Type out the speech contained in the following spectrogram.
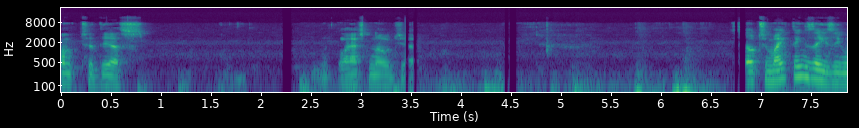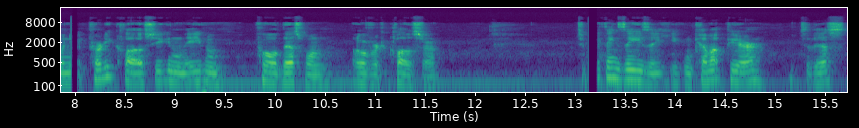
come to this last node yet. So to make things easy, when you're pretty close, you can even pull this one over closer. To make things easy, you can come up here to this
